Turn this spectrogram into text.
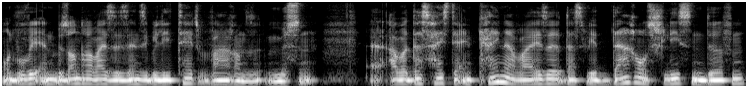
und wo wir in besonderer Weise Sensibilität wahren müssen. Äh, aber das heißt ja in keiner Weise, dass wir daraus schließen dürfen,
